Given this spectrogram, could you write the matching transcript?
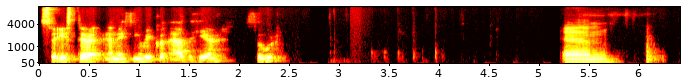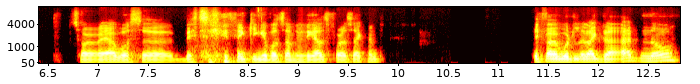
So is there anything we could add here, Tor? Um, sorry, I was uh, busy thinking about something else for a second. If I would like to add, no.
